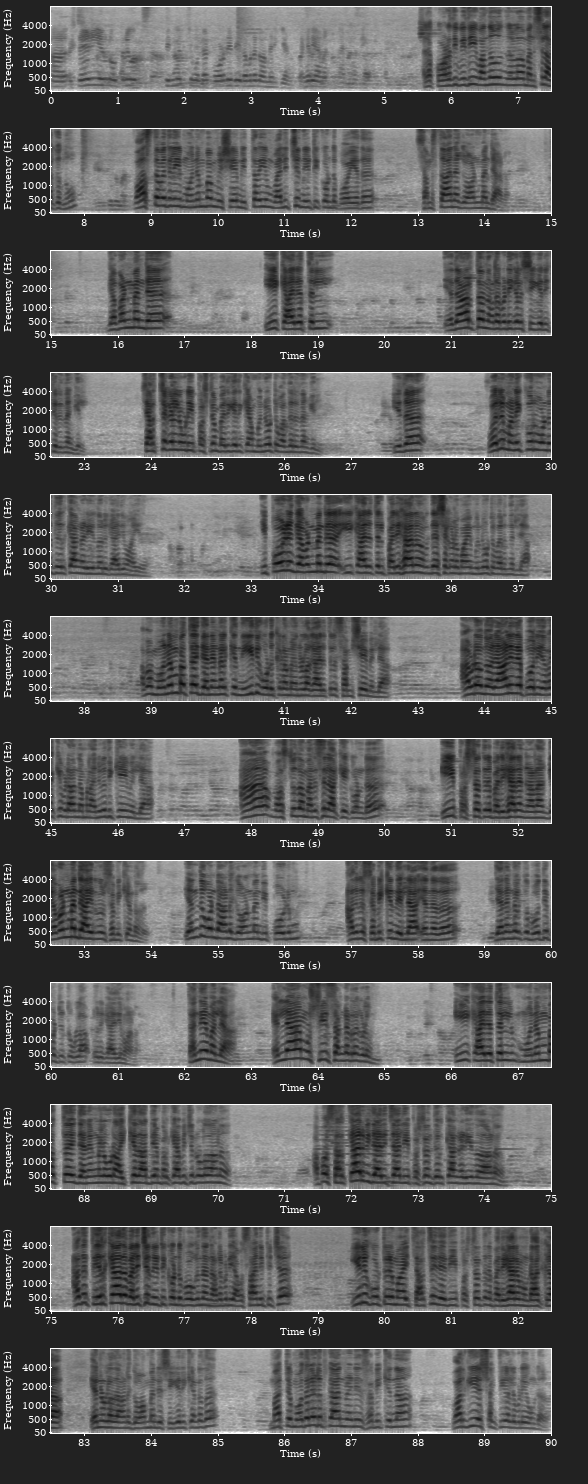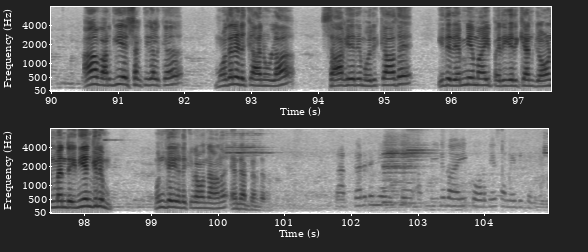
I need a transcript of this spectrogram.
Stay ചെയ്യാനുള്ള ഉത്തരവ് പിൻവലിച്ചുകൊണ്ട് കോടതിയുടെ ഇടപെടൽ വന്നിരിക്കുകയാണ്. എങ്ങനെയാണ്? അല്ല കോടതി വിധി വന്നു എന്നുള്ളത് മനസ്സിലാക്കുന്നു. വാസ്തവത്തിൽ ഈ മുനമ്പം വിഷയം ഇത്രയും വലിച്ചു നീട്ടിക്കൊണ്ട് പോയത് സംസ്ഥാന ഗവൺമെന്റാണ് ഗവൺമെന്റ് ഈ കാര്യത്തിൽ യഥാർത്ഥ നടപടികൾ സ്വീകരിച്ചിരുന്നെങ്കിൽ ചർച്ചകളിലൂടെ ഈ പ്രശ്നം പരിഹരിക്കാൻ മുന്നോട്ട് വന്നിരുന്നെങ്കിൽ ഇത് ഒരു മണിക്കൂർ കൊണ്ട് തീർക്കാൻ കഴിയുന്ന ഒരു കാര്യമായത്. ഇപ്പോഴും ഗവൺമെന്റ് ഈ കാര്യത്തിൽ പരിഹാര നിർദ്ദേശങ്ങളുമായി മുന്നോട്ട് വരുന്നില്ല. അപ്പം മുനമ്പത്തെ ജനങ്ങൾക്ക് നീതി കൊടുക്കണം എന്നുള്ള കാര്യത്തിൽ സംശയമില്ല. അവിടെ ഒന്ന് ഒരാളിനെ പോലും ഇറക്കി വിടാൻ നമ്മൾ അനുവദിക്കുകയുമില്ല. ആ വസ്തുത മനസ്സിലാക്കിക്കൊണ്ട് ഈ പ്രശ്നത്തിന് പരിഹാരം കാണാൻ ഗവൺമെന്റ് ആയിരുന്നു ശ്രമിക്കേണ്ടത്. എന്തുകൊണ്ടാണ് ഗവൺമെന്റ് ഇപ്പോഴും അതിന് ശ്രമിക്കുന്നില്ല എന്നത് ജനങ്ങൾക്ക് ബോധ്യപ്പെട്ടിട്ടുള്ള ഒരു കാര്യമാണ്. തന്നെയുമല്ല എല്ലാ മുസ്ലിം സംഘടനകളും ഈ കാര്യത്തിൽ മുനമ്പത്തെ ജനങ്ങളോട് ഐക്യദാർഢ്യം പ്രഖ്യാപിച്ചിട്ടുള്ളതാണ്. അപ്പോൾ സർക്കാർ വിചാരിച്ചാൽ ഈ പ്രശ്നം തീർക്കാൻ കഴിയുന്നതാണ്. അത് തീർക്കാതെ വലിച്ചു നീട്ടിക്കൊണ്ടു പോകുന്ന നടപടി അവസാനിപ്പിച്ച് ഇരു കൂട്ടരുമായി ചർച്ച ചെയ്ത് ഈ പ്രശ്നത്തിന് പരിഹാരം ഉണ്ടാക്കുക എന്നുള്ളതാണ് ഗവൺമെന്റ് സ്വീകരിക്കേണ്ടത്. മറ്റ് മുതലെടുക്കാൻ വേണ്ടി ശ്രമിക്കുന്ന വർഗീയ ശക്തികൾ ഇവിടെയുണ്ട് ആ വർഗീയ ശക്തികൾക്ക് മുതലെടുക്കാനുള്ള സാഹചര്യം ഒരുക്കാതെ ഇത് രമ്യമായി പരിഹരിക്കാൻ ഗവൺമെന്റ് ഇനിയെങ്കിലും മുൻകൈ എടുക്കണമെന്നാണ് എന്റെ അഭ്യർത്ഥന.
